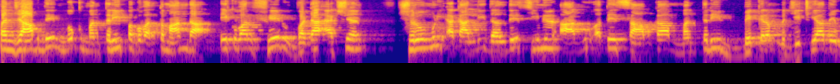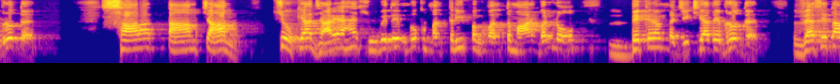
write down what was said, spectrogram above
ਪੰਜਾਬ ਦੇ ਮੁੱਖ ਮੰਤਰੀ ਭਗਵੰਤ ਮਾਨ ਦਾ ਇੱਕ ਵਾਰ ਫਿਰ ਵੱਡਾ ਐਕਸ਼ਨ ਸ਼੍ਰੋਮਣੀ ਅਕਾਲੀ ਦਲ ਦੇ ਸੀਨੀਅਰ ਆਗੂ ਅਤੇ ਸਾਬਕਾ ਮੰਤਰੀ ਵਿਕਰਮ ਮਜੀਠੀਆ ਦੇ ਵਿਰੁੱਧ ਸਾਰਾ ਤਾਮ-ਝਾਮ ਝੋਕਿਆ ਜਾ ਰਿਹਾ ਹੈ। ਸੂਬੇ ਦੇ ਮੁੱਖ ਮੰਤਰੀ ਭਗਵੰਤ ਮਾਨ ਵੱਲੋਂ ਵਿਕਰਮ ਮਜੀਠੀਆ ਦੇ ਵਿਰੁੱਧ ਵੈਸੇ ਤਾਂ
